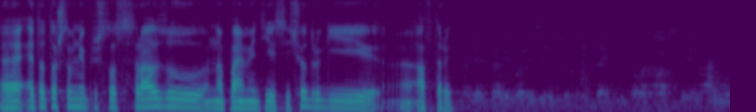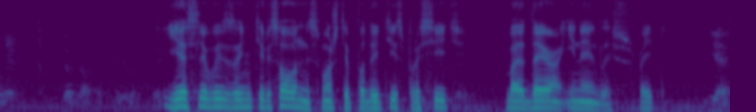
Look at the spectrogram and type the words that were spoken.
Э, Это то, что мне пришло сразу на память. Есть еще другие э, авторы. And if anybody's interested, they can come and ask me, and I will look up a few of these. Если вы заинтересованы, сможете подойти, спросить. But they are in English, right? Yes,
